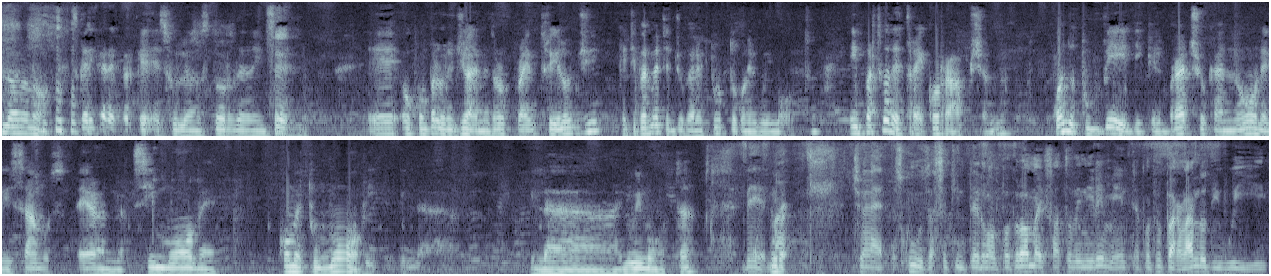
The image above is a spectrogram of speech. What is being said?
no, no, no, scaricare perché è sul store della Nintendo. Sì. E, o comprare l'originale Metroid Prime Trilogy che ti permette di giocare tutto con il Wiimote e in particolare 3 Corruption quando tu vedi che il braccio cannone di Samus Aran si muove come tu muovi il, il, il Wiimote beh ma cioè scusa se ti interrompo però mi hai fatto venire in mente proprio parlando di Wii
